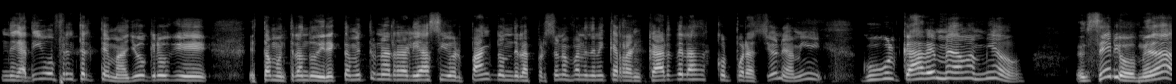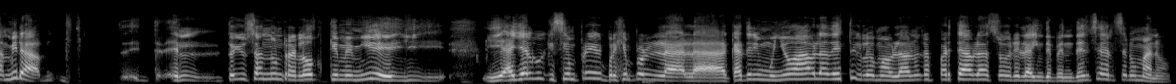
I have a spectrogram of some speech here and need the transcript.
negativo frente al tema. Yo creo que estamos entrando directamente en una realidad cyberpunk donde las personas van a tener que arrancar de las corporaciones. A mí Google cada vez me da más miedo. En serio, me da, mira, estoy usando un reloj que me mide y, y, hay algo que siempre, por ejemplo, la, la Catherine Muñoz habla de esto y lo hemos hablado en otras partes, habla sobre la independencia del ser humano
